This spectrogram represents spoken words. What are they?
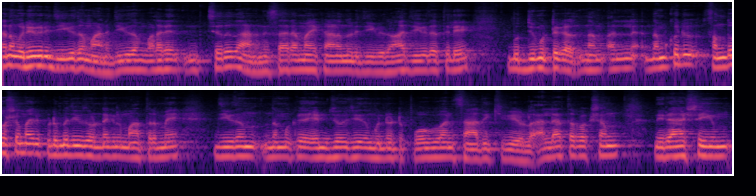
കാരണം ഒരേ ഒരു ജീവിതമാണ്. ജീവിതം വളരെ ചെറുതാണ്. നിസ്സാരമായി കാണുന്ന ഒരു ജീവിതം. ആ ജീവിതത്തിലെ ബുദ്ധിമുട്ടുകൾ നമുക്കൊരു സന്തോഷമായ ഒരു കുടുംബജീവിതം ഉണ്ടെങ്കിൽ മാത്രമേ ജീവിതം നമുക്ക് എൻജോയ് ചെയ്ത് മുന്നോട്ട് പോകുവാൻ സാധിക്കുകയുള്ളൂ. അല്ലാത്ത പക്ഷം നിരാശയും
